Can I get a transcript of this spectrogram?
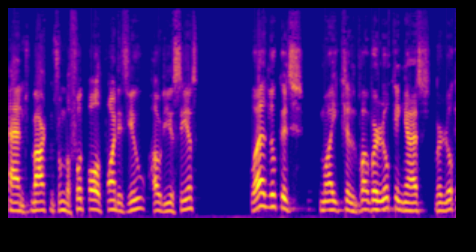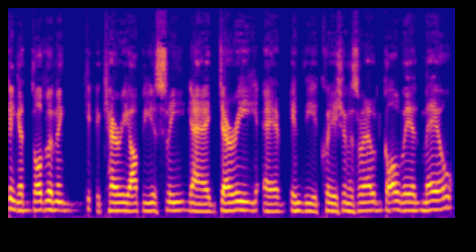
And Martin, from a football point of view, how do you see it? Well, look at Michael. What we're looking at, we're looking at Dublin and Kerry, obviously, uh, Derry uh, in the equation as well, Galway and Mayo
